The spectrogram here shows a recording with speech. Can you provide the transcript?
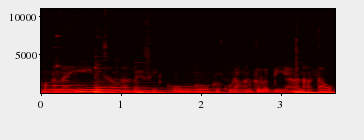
mengenai misalkan resiko kekurangan kelebihan atau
